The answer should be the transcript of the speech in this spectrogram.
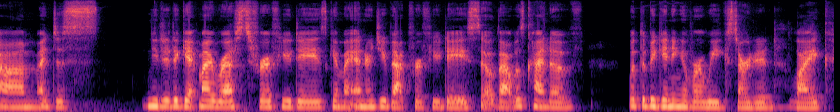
Um I just needed to get my rest for a few days, get my energy back for a few days. So that was kind of what the beginning of our week started like.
